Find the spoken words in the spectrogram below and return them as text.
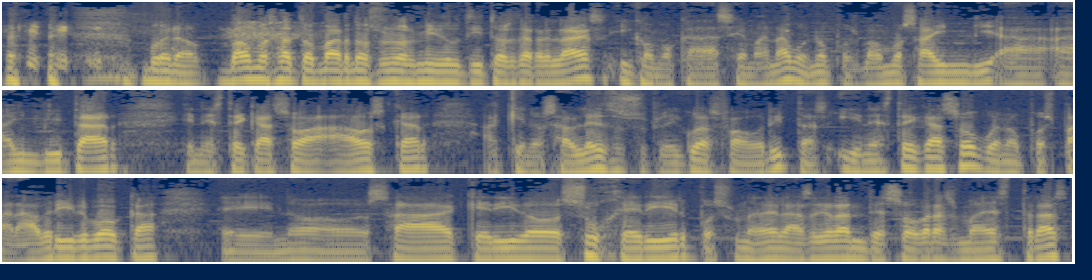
bueno, vamos a tomarnos unos minutitos de relax y como cada semana, bueno, pues vamos a, a, invitar, en este caso a, Oscar, a que nos hable de sus películas favoritas y en este caso, bueno, pues para abrir boca eh, nos ha querido sugerir sugerir pues una de las grandes obras maestras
